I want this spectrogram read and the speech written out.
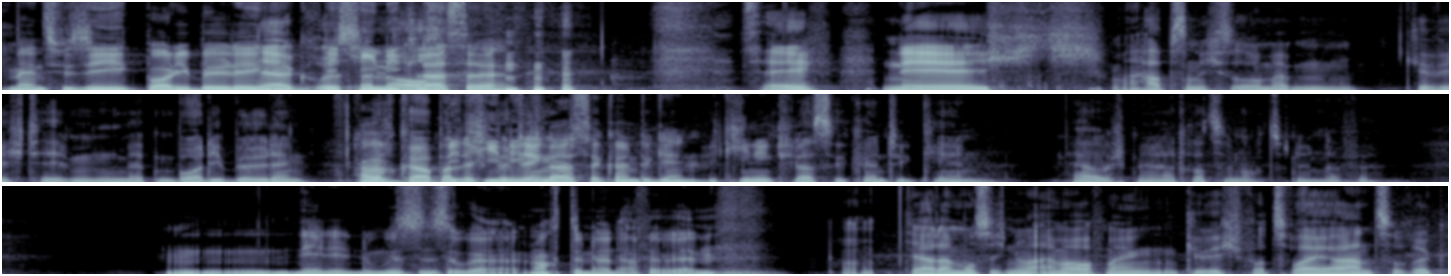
Men's Physik, Bodybuilding, Ja. Bikini-Klasse. Safe. Nee, ich hab's nicht so mit dem Gewichtheben, mit dem Bodybuilding. Aber Auch körperlich. Bikini-Klasse könnte gehen. Bikini-Klasse könnte gehen. Ja, aber ich bin ja trotzdem noch zu dünn dafür. Mm, Nee, nee, du müsstest sogar noch dünner dafür werden. Ja, dann muss ich nur einmal auf mein Gewicht vor zwei Jahren zurück.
